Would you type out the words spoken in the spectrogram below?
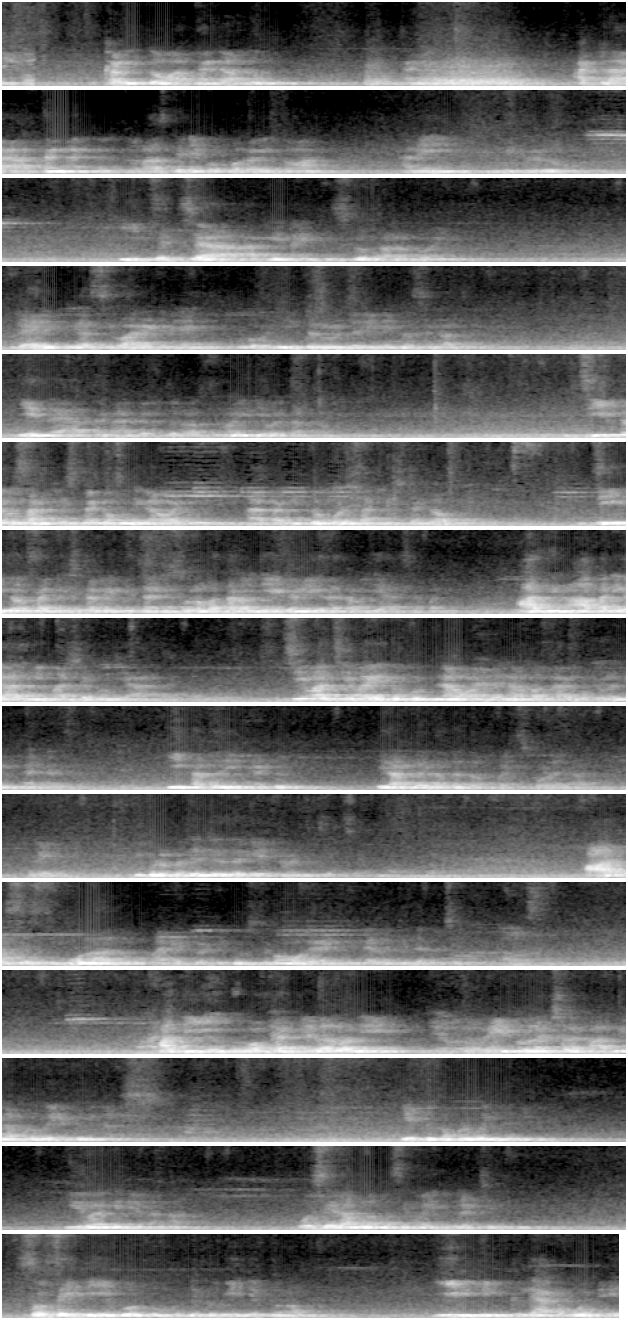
శిల్పం. కవిత్వం అర్థం కాదు అని. అట్లా అర్థం కాని కవిత్వం రాస్తేనే గొప్ప కవిత్వమా అని మిత్రుడు. ఈ చర్చ అర్లీ నైంటీస్లో ప్రారంభమైంది. డైరెక్ట్గా శివారెడ్డినే ఒక ఇంటర్వ్యూలు జరిగినాయి ప్రసంగాలు జరిగినాయి. ఏంది అర్థం కాని కవిత్వం రాస్తున్నావు? ఇది ఎవరికి అర్థం? జీవితం సంక్లిష్టంగా ఉంది కాబట్టి నా కవిత్వం కూడా సంక్లిష్టంగా ఉంది. జీవితం సంక్లిష్టమైతే దాన్ని సులభతరం చేయటమే కదా కవి చేయాల్సిన పని. అది నా పని కాదు విమర్శకు చీమ చీమ ఎందుకు పుట్టినావు అంటే నా బంగారు కుక్కలో ఈ కథ చెప్పినట్టు ఇది అందరికీ అందరూ తప్పించుకోవడం కాదు. ఇప్పుడు ప్రజెంట్ జరిగేటువంటి చర్చ. ఆర్ఎస్ఎస్ మూలాలు అనేటువంటి పుస్తకం ఒక రెండు నెలల కింద వచ్చింది. అది ఒక నెలలోనే రెండు లక్షల కాపీలు అప్పుడు విన్నాను. ఎందుకు అప్పుడు పోయిందని? ఇదివరకు నేనన్నా. వసే రామలమ్మ సినిమా ఎందుకు నచ్చింది? సొసైటీ ఏం కోరుకుంటుంది? నువ్వేం చెప్తున్నావు? ఈ లింక్ లేకపోతే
